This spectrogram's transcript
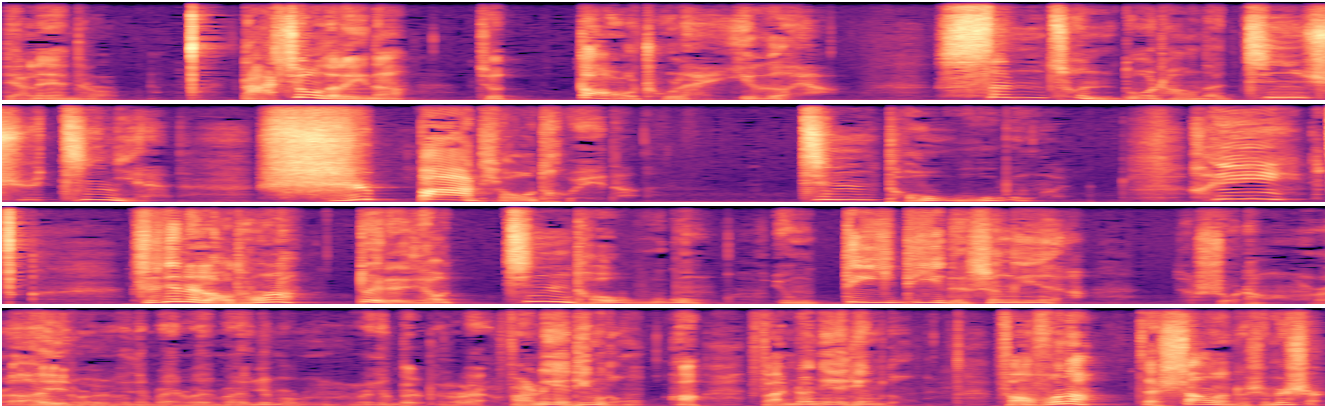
点了点头，打袖子里呢，就倒出来一个呀，三寸多长的金须金眼。十八条腿的金头蜈蚣来，嘿！只见这老头呢，对着这条金头蜈蚣，用低低的声音啊，就说着：“反正你也听不懂啊，反正你也听不懂，仿佛呢在商量着什么事儿。”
